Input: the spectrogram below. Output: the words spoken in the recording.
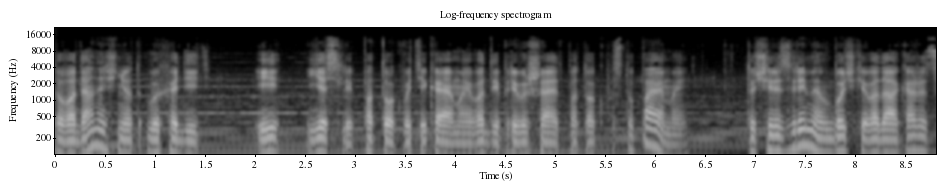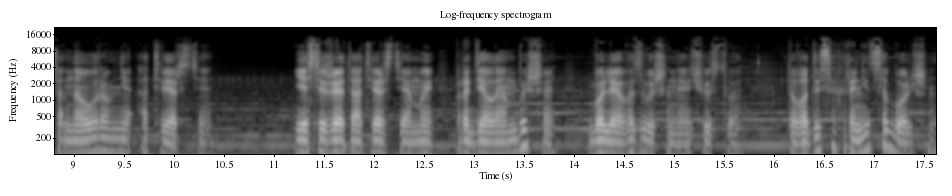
то вода начнет выходить, и если поток вытекаемой воды превышает поток поступаемой, то через время в бочке вода окажется на уровне отверстия. Если же это отверстие мы проделаем выше, более возвышенное чувство, то воды сохранится больше.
